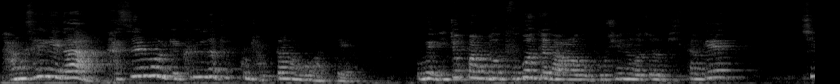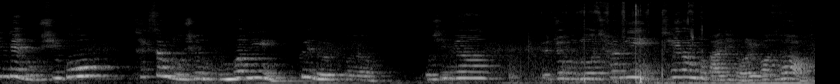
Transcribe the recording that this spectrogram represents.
방 세 개가 다 쓸모 있게 크기가 조금 적당한 것 같아요. 그러면 이쪽 방도 두 번째 방하고 보시는 것처럼 비슷하게 침대 놓으시고 책상 놓으셔도 공간이 꽤 넓어요. 보시면 이쪽으로 창이 채광도 많이 넓어서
